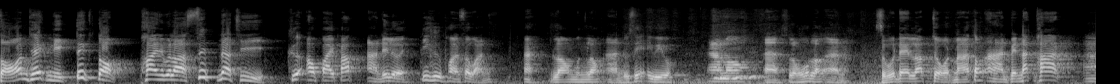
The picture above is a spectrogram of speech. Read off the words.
สอนเทคนิค TikTok ภายในเวลา 10 นาที คือเอาไปปั๊บอ่านได้เลย นี่คือพรสวรรค์อะลองมึงลองอ่านดูซิไอวิวอะลองอะสมมติลองอ่าน สมมติได้รับโจทย์มาต้องอ่านเป็นนักพากย์อะ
